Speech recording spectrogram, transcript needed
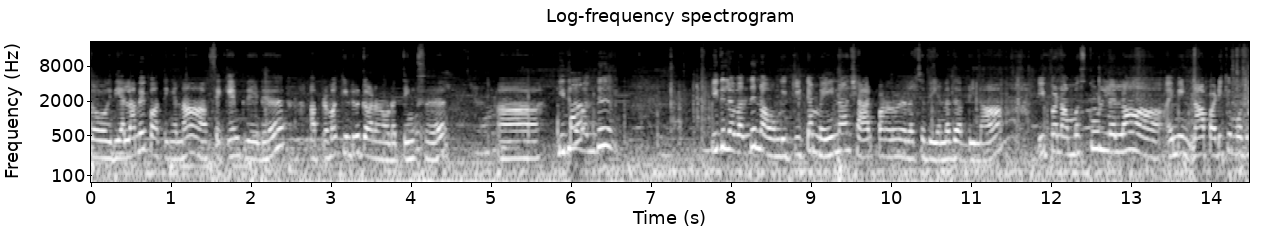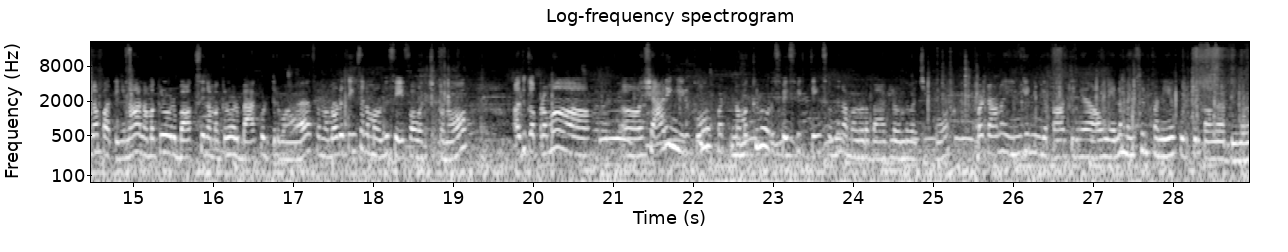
ஸோ இது எல்லாமே பார்த்தீங்கன்னா செகண்ட் கிரேடு அப்புறமா கிண்டர் கார்டனோட திங்ஸு இதில் வந்து இதில் வந்து நான் உங்ககிட்ட மெயினாக ஷேர் பண்ணணும்னு நினச்சது என்னது அப்படின்னா இப்போ நம்ம ஸ்கூல்லலாம் ஐ மீன் நான் படிக்கும் போதெல்லாம் பார்த்தீங்கன்னா நமக்குன்னு ஒரு பாக்ஸு நமக்குன்னு ஒரு பேக் கொடுத்துருவாங்க. ஸோ நம்மளோட திங்ஸை நம்ம வந்து சேஃபாக வச்சுக்கணும். அதுக்கப்புறமா ஷேரிங் இருக்கும். பட் நமக்குன்னு ஒரு ஸ்பெசிஃபிக் திங்ஸ் வந்து நம்மளோட பேக்கில் வந்து வச்சுப்போம். பட் ஆனால் இங்கே நீங்கள் பார்த்தீங்க அவங்க என்ன மென்ஷன் பண்ணியே கொடுத்துருக்காங்க அப்படின்னா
